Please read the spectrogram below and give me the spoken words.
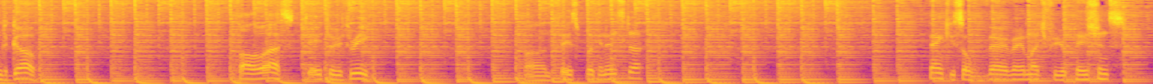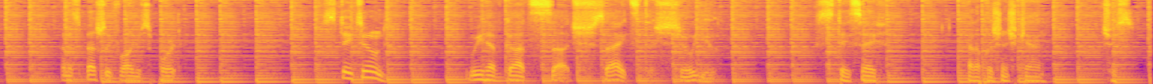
time to go. Follow us, Day33, on Facebook and Insta. Thank you so very, very much for your patience, and especially for all your support. Stay tuned. We have got such sights to show you. Stay safe. At a push and Tschüss.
